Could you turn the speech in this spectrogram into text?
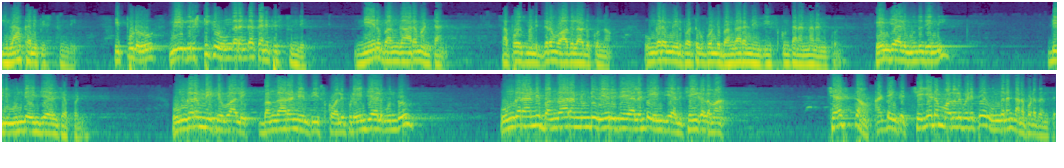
ఇలా కనిపిస్తుంది. ఇప్పుడు మీ దృష్టికి ఉంగరంగా కనిపిస్తుంది. నేను బంగారం అంటాను. సపోజ్ మన ఇద్దరం వాదులాడుకున్నాం. ఉంగరం మీరు పట్టుకుపోండి బంగారం నేను తీసుకుంటాను అన్నాను అనుకోండి. ఏం చేయాలి ముందు దీన్ని? దీని ముందు ఏం చేయాలి చెప్పండి. ఉంగరం మీకు ఇవ్వాలి బంగారం నేను తీసుకోవాలి. ఇప్పుడు ఏం చేయాలి ముందు? ఉంగరాన్ని బంగారం నుండి వేరు చేయాలంటే ఏం చేయాలి? చేయగలమా? చేస్తాం. అంటే ఇంకా చెయ్యడం మొదలు పెడితే ఉంగరం కనపడదంతే.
